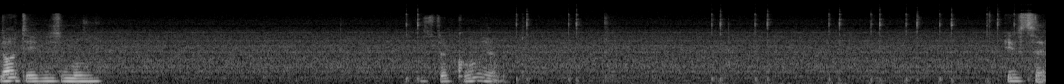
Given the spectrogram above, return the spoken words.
Давайте я візьму ось таку я. І все.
